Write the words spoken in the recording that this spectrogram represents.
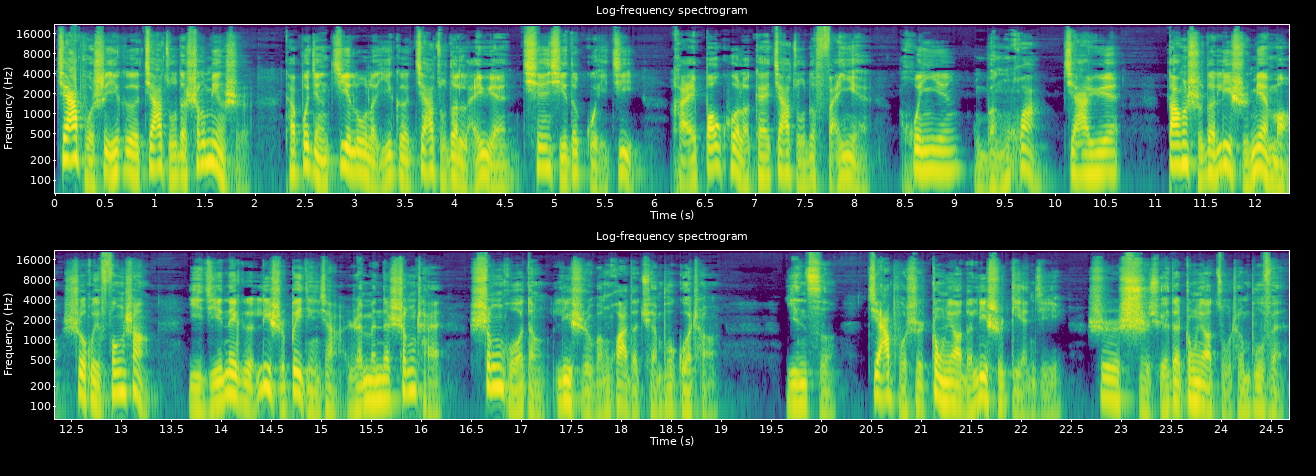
家谱是一个家族的生命史。它不仅记录了一个家族的来源、迁徙的轨迹，还包括了该家族的繁衍、婚姻、文化、家约、当时的历史面貌、社会风尚，以及那个历史背景下人们的生产、生活等历史文化的全部过程。因此，家谱是重要的历史典籍，是史学的重要组成部分，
